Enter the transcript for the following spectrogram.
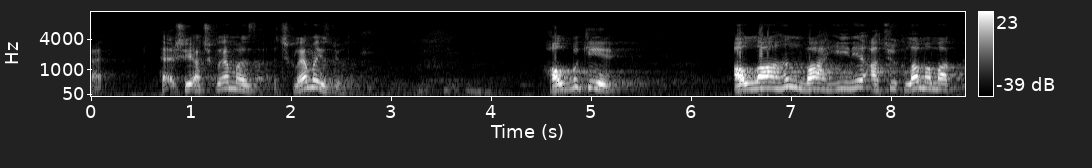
Yani her şeyi açıklayamayız, açıklayamayız diyorlar. Halbuki Allah'ın vahyini açıklamamak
